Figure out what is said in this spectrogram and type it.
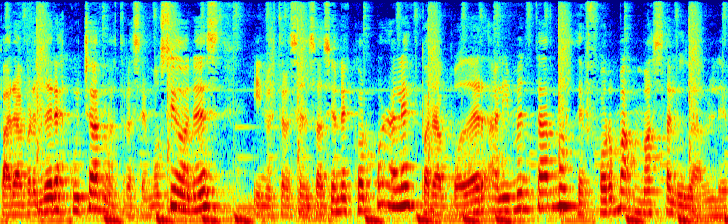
para aprender a escuchar nuestras emociones y nuestras sensaciones corporales para poder alimentarnos de forma más saludable.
